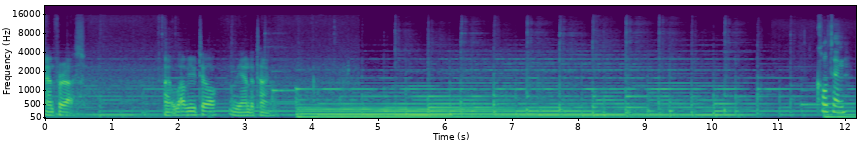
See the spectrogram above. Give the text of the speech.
and for us. I love you till the end of time. Colton.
